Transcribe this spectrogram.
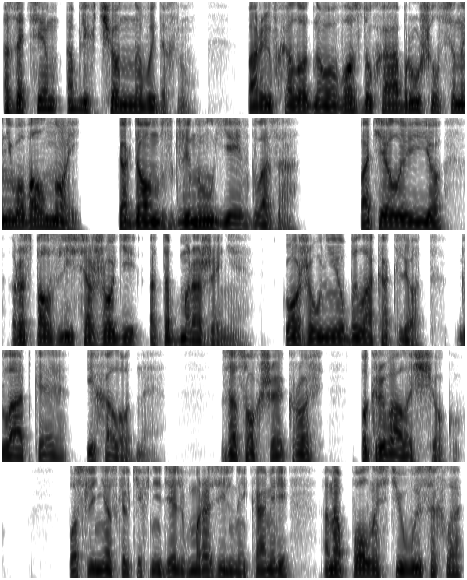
а затем облегченно выдохнул. Порыв холодного воздуха обрушился на него волной, когда он взглянул ей в глаза. По телу ее расползлись ожоги от обморожения. Кожа у нее была как лед, гладкая и холодная. Засохшая кровь покрывала щеку. После нескольких недель в морозильной камере она полностью высохла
